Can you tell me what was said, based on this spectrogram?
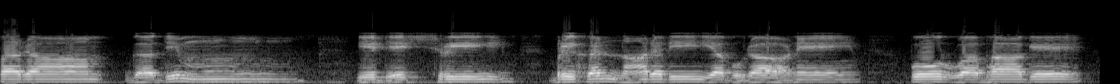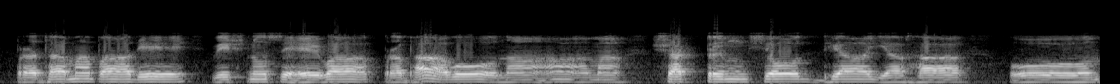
परां गतिम्। इति श्रीबृहन्नारदीयपुराणे पूर्वभागे प्रथमपादे विष्णुसेवा प्रभावो नाम षट्त्रिंशोऽध्यायः। ओम्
